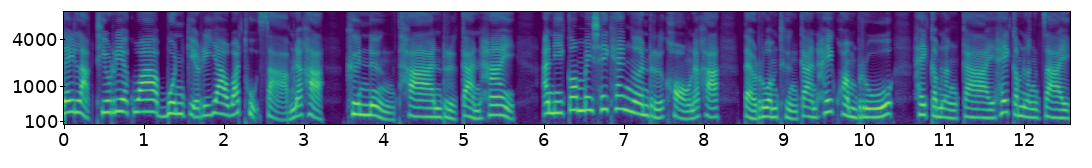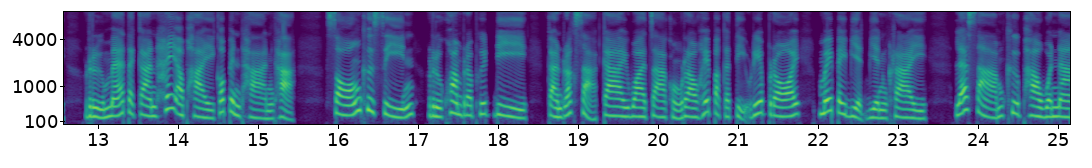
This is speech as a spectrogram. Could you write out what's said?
ในหลักที่เรียกว่าบุญกิริยาวัตถุ3นะคะ คือ 1. ทานหรือการให้ อันนี้ก็ไม่ใช่แค่เงินหรือของนะคะ แต่รวมถึงการให้ความรู้ ให้กำลังกาย ให้กำลังใจ หรือแม้แต่การให้อภัยก็เป็นทานค่ะ 2. คือศีล หรือความประพฤติดี การรักษากายวาจาของเราให้ปกติเรียบร้อย ไม่ไปเบียดเบียนใคร และ 3. คือภาวนา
